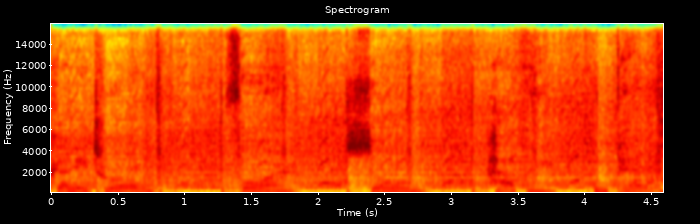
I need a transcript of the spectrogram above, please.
Michael Canitrot for So Happy in Paris.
